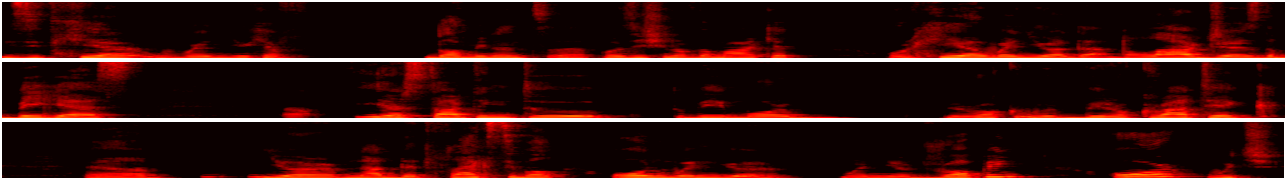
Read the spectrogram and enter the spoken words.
Is it here when you have dominant uh, position of the market? Or here when you are the, the largest, the biggest, uh, you're starting to, to be more bureauc- bureaucratic, uh, you're not that flexible on when you're when you're dropping or which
